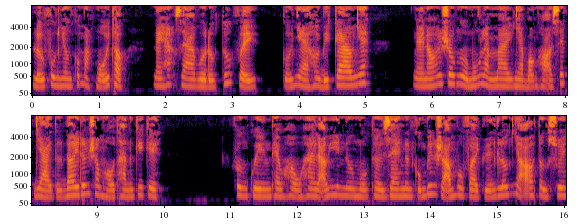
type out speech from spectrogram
Lữ phu nhân có mặt mũi thật. Nay hát gia vừa được tước vị, cửa nhà hơi bị cao nhé. Ngài nói số người muốn làm mai nhà bọn họ xếp dài từ đây đến sông Hộ Thành kia kìa. Phương Quyền theo hầu hai lão di nương một thời gian nên cũng biết rõ một vài chuyện lớn nhỏ ở Tần Xuyên.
